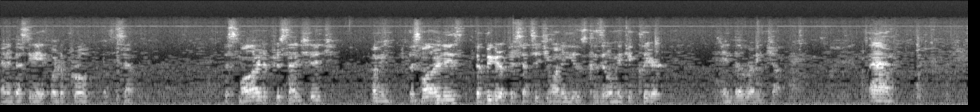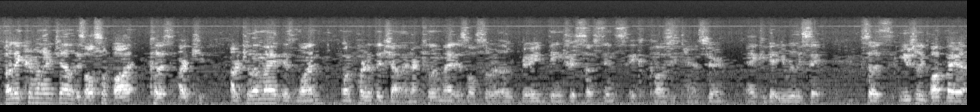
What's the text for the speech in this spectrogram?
and investigate, or the probe of the sample. The smaller the percentage, I mean, the smaller it is, the bigger the percentage you want to use, because it'll make it clear in the running gel. Um, and polyacrylamide gel is also bought because arch- acrylamide is one one part of the gel, and acrylamide is also a very dangerous substance. It could cause you cancer, and it could get you really sick. So it's usually bought by a,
